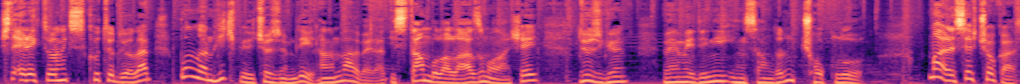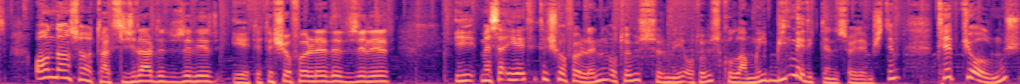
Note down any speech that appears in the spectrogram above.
İşte elektronik scooter diyorlar. Bunların hiçbiri çözüm değil hanımlar beyler. İstanbul'a lazım olan şey düzgün ve medeni insanların çokluğu. Maalesef çok az. Ondan sonra taksiciler de düzelir, İETT şoförleri de düzelir. Mesela İETT şoförlerinin otobüs sürmeyi, otobüs kullanmayı bilmediklerini söylemiştim. Tepki olmuş.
